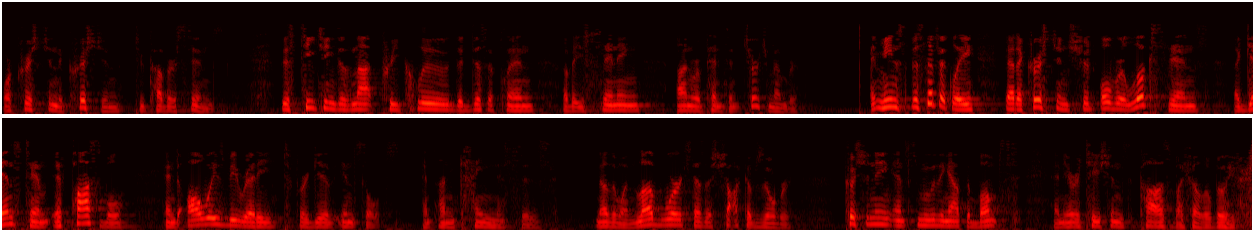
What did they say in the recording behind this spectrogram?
or Christian to Christian, to cover sins. This teaching does not preclude the discipline of a sinning, unrepentant church member. It means specifically that a Christian should overlook sins against him if possible and always be ready to forgive insults and unkindnesses. Another one love works as a shock absorber, cushioning and smoothing out the bumps and irritations caused by fellow believers.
